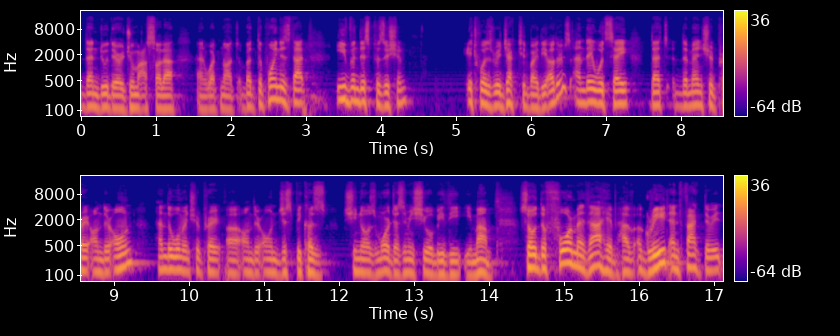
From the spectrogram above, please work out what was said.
then do their Jum'ah Salah and whatnot. But the point is that even this position, it was rejected by the others, and they would say that the men should pray on their own and the women should pray uh, on their own just because she knows more doesn't mean she will be the imam. So the four madhahib have agreed, in fact, there is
